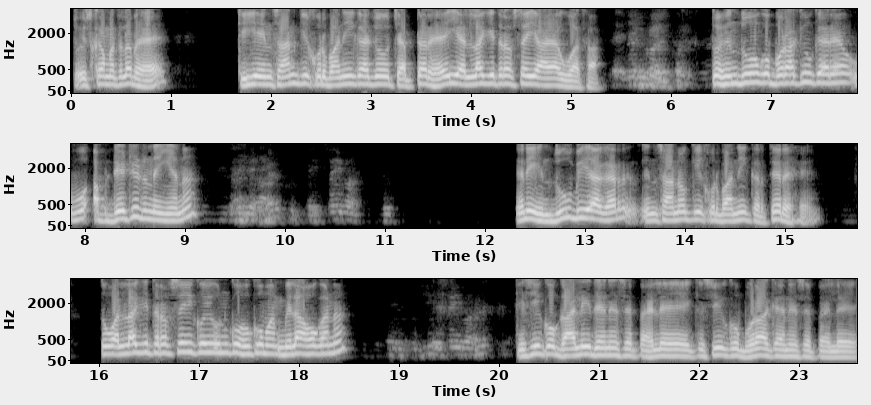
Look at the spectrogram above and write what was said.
تو اس کا مطلب ہے کہ یہ انسان کی قربانی کا جو چیپٹر ہے، یہ اللہ کی طرف سے ہی آیا ہوا تھا۔ تو ہندوؤں کو برا کیوں کہہ رہے ہو؟ وہ اپڈیٹڈ نہیں ہے نا۔ یعنی ہندو بھی اگر انسانوں کی قربانی کرتے رہے، تو اللہ کی طرف سے ہی کوئی ان کو حکم ملا ہوگا نا؟ کسی کو گالی دینے سے پہلے، کسی کو برا کہنے سے پہلے،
